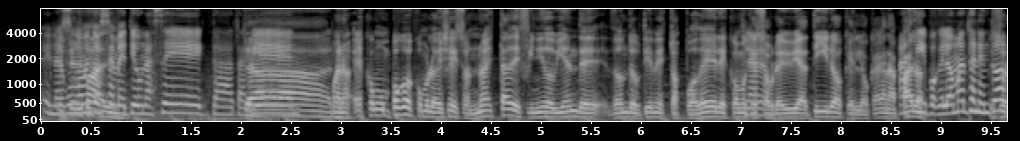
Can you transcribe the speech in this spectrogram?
en algún momento mal. se metió a una secta también. Claro. Bueno, es como un poco como lo de Jason. No está definido bien de dónde obtiene estos poderes, cómo es que sobrevive a tiros, que lo cagan a Ah, palos. sí, porque lo matan en toda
